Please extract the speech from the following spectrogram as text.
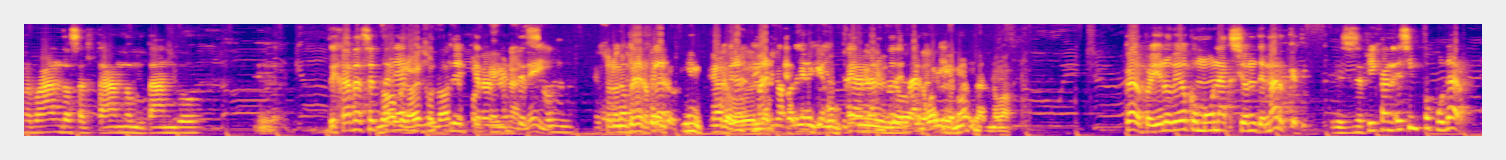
robando, asaltando, matando. Eh, dejar de hacer No, tareas pero eso lo hacen inútiles que porque hay una realmente ley. son- Eso lo No, pero claro, claro, Pero es marketing, que cumplir lo- que mandan nomás. Claro, pero yo lo veo como una acción de marketing. Si se fijan, es impopular.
